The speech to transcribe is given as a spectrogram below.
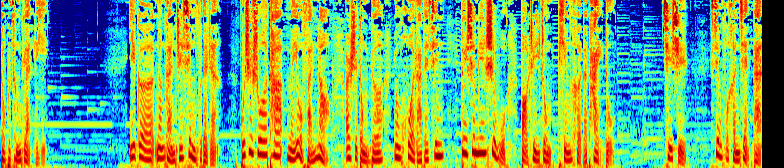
都不曾远离。一个能感知幸福的人，不是说他没有烦恼，而是懂得用豁达的心对身边事物保持一种平和的态度。其实，幸福很简单。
